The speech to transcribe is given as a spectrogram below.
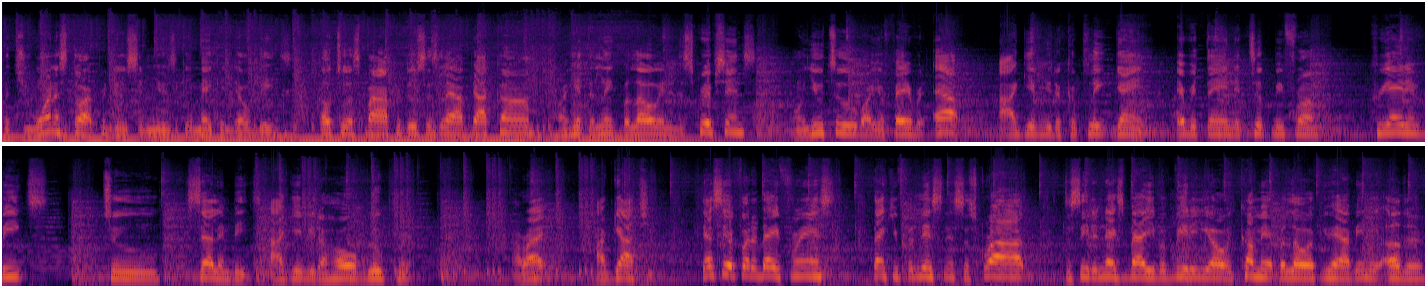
but you want to start producing music and making dope beats, go to aspireproducerslab.com or hit the link below in the descriptions on YouTube or your favorite app. I give you the complete game. Everything that took me from creating beats to selling beats. I give you the whole blueprint. All right? I got you. That's it for today, friends. Thank you for listening. Subscribe to see the next valuable video and comment below if you have any other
